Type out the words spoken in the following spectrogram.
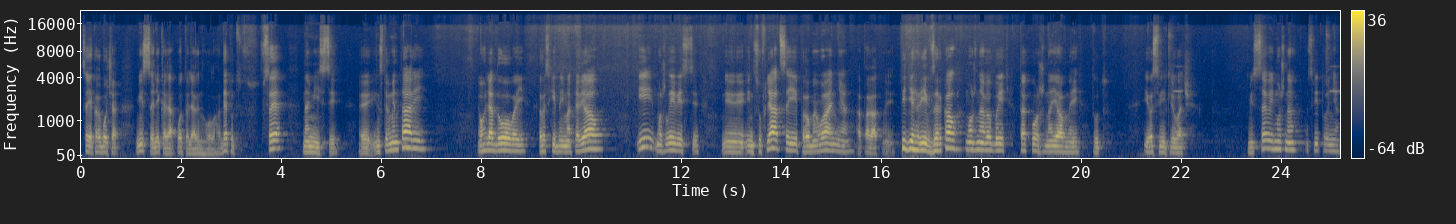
Це як робоче місце лікаря-отоляринголога, де тут все на місці. Е, Інструментарій, оглядовий, розхідний матеріал і можливість інсуфляції, промивання апаратної. Підігрів дзеркал можна робити, також наявний тут і освітлювач. Місцевий можна освітлення.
